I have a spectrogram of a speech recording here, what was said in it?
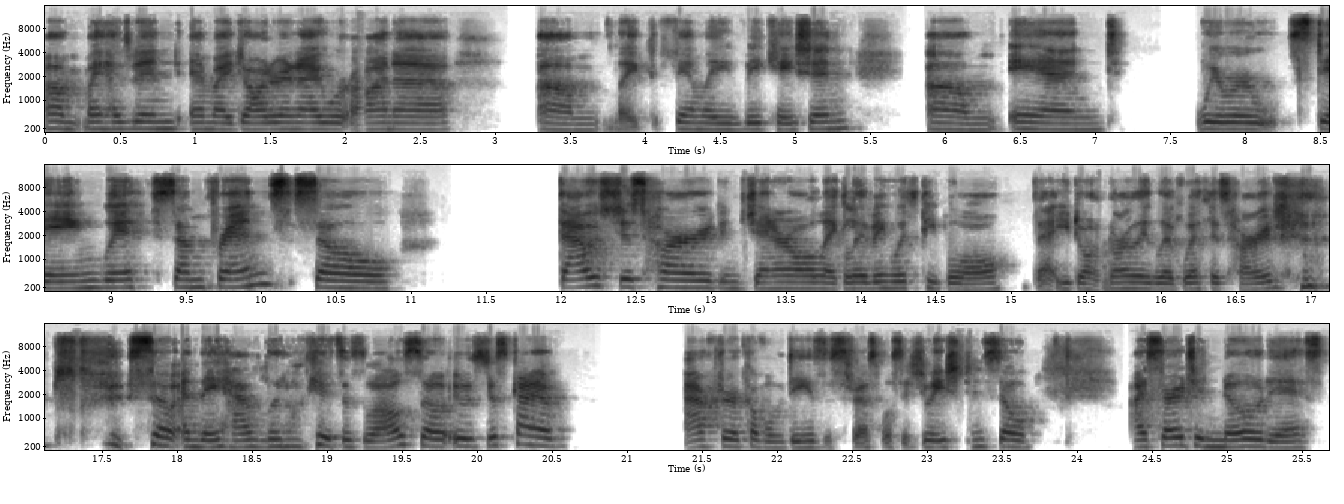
um, my husband and my daughter and I were on a um, like family vacation, um, and we were staying with some friends. So that was just hard in general. Like living with people that you don't normally live with is hard. so, and they have little kids as well. So it was just kind of after a couple of days a stressful situation. So I started to notice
